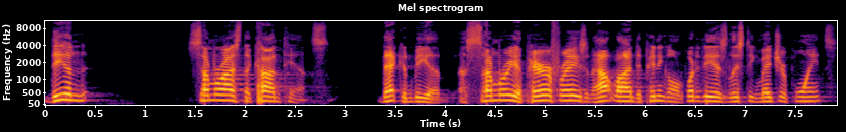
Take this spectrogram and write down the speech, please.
Then summarize the contents. That can be a, a summary, a paraphrase, an outline, depending on what it is, listing major points.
